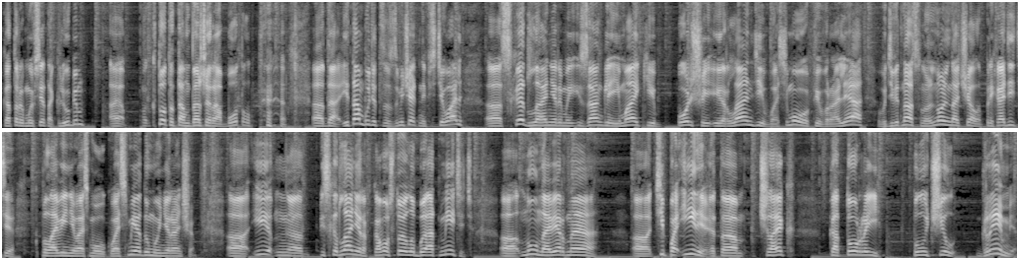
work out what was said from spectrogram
который мы все так любим, а, кто-то там даже работал, а, да, и там будет замечательный фестиваль а, с хедлайнерами из Англии, Ямайки, Польши и Ирландии 8 февраля в 19.00 начало. Приходите к половине восьмого, к восьми, я думаю, не раньше. И из хедлайнеров, кого стоило бы отметить, ну, наверное, э, типа Ири, это человек, который получил Грэмми,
